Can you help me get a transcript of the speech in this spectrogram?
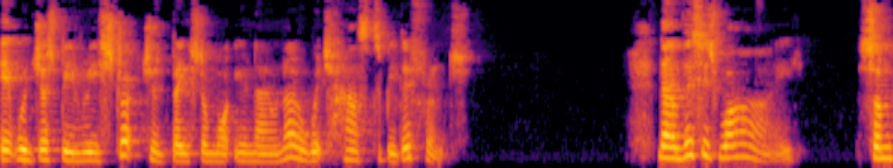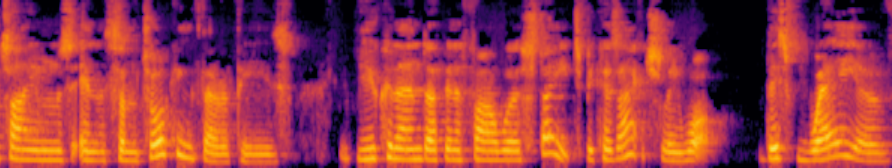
It would just be restructured based on what you now know, which has to be different. Now, this is why sometimes in some talking therapies, you can end up in a far worse state because actually, what this way of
